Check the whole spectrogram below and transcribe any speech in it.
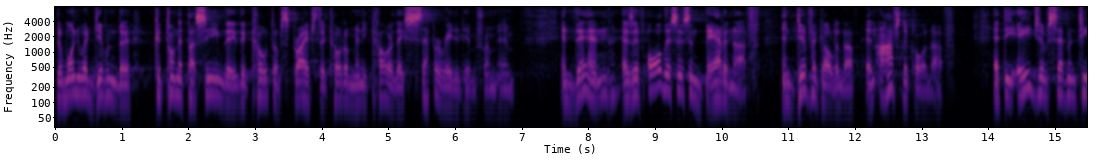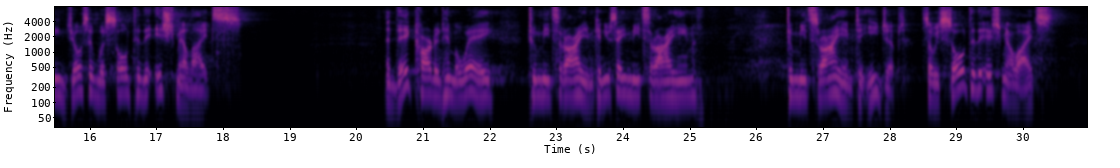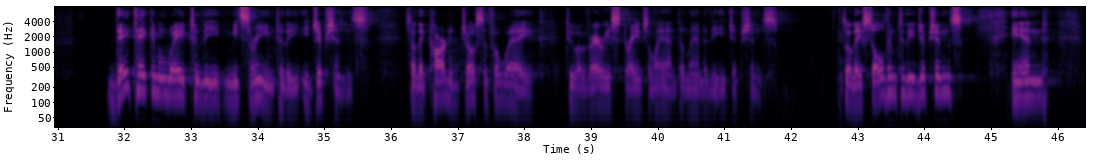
The one who had given the Kutonet Pasim, the, the coat of stripes, the coat of many color, they separated him from him. And then, as if all this isn't bad enough and difficult enough and obstacle enough, at the age of 17, Joseph was sold to the Ishmaelites. And they carted him away to Mitzrayim. Can you say Mitzrayim? To Mitzrayim, to Egypt. So he's sold to the Ishmaelites. They take him away to the Mitzrayim, to the Egyptians. So they carted Joseph away to a very strange land, the land of the Egyptians. So they sold him to the Egyptians, and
